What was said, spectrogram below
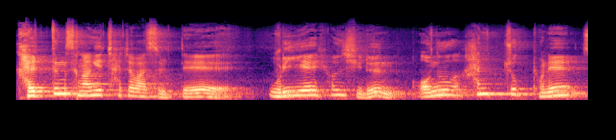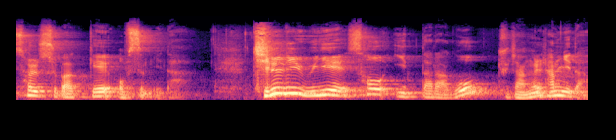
갈등 상황이 찾아왔을 때 우리의 현실은 어느 한쪽 편에 설 수밖에 없습니다. 진리 위에 서 있다라고 주장을 합니다.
